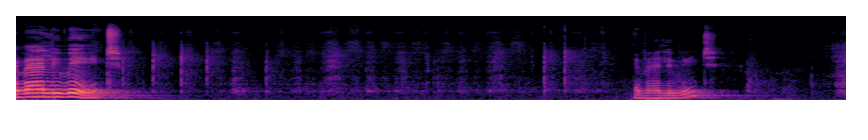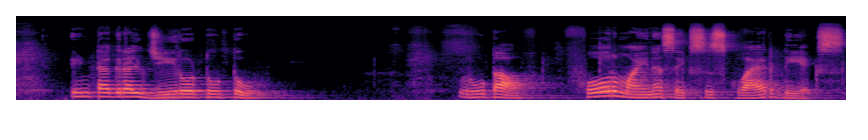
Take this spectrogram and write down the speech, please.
evaluate evaluate integral 0 to 2 root of 4 minus x square dx.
